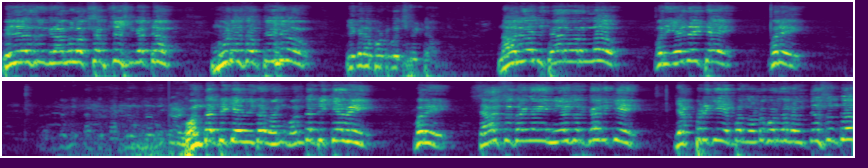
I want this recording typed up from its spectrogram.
వెజినేశ్వరం గ్రామంలో ఒక సబ్స్టేషన్ కట్టాం మూడో సబ్స్టేషన్ ఇక్కడ పట్టుకొచ్చి పెట్టాం. నాలుగోది పేరవరంలో మరి ఏదైతే మరి వంద టికేవి వంద టికేవి మరి శాశ్వతంగా ఈ నియోజకవర్గానికి ఎప్పటికీ ఇబ్బంది ఉండకూడదనే ఉద్దేశంతో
